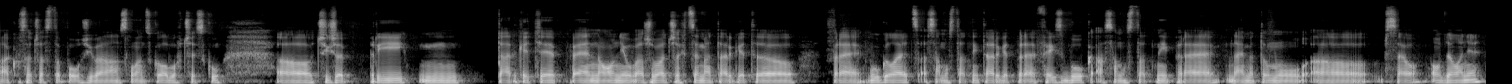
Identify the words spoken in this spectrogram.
ako sa často používa na Slovensku alebo v Česku. E, čiže pri targete PNO neuvažovať, že chce mať target e, pre Google Ads a samostatný target pre Facebook a samostatný pre, dajme tomu, SEO oddelenie,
